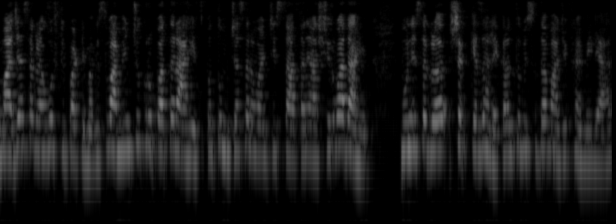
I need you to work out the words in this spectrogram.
माझ्या सगळ्या गोष्टी पाठीमागे स्वामींची कृपा तर आहेच पण तुमच्या सर्वांची साथ आणि आशीर्वाद आहेत. म्हणून हे सगळं शक्य झाले कारण तुम्ही सुद्धा माझी फॅमिली आहात.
